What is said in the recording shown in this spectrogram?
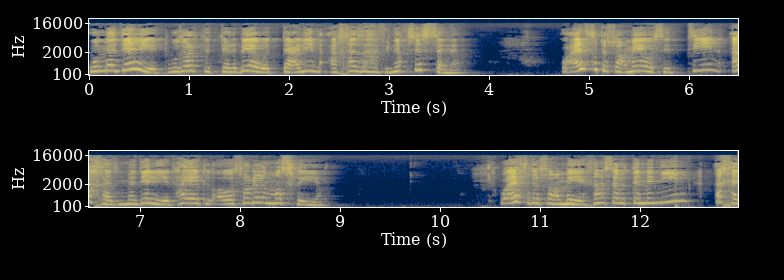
وميدالية وزارة التربية والتعليم أخذها في نفس السنة. و1960 أخذ ميدالية هيئة الآثار المصرية. و1985 أخذ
